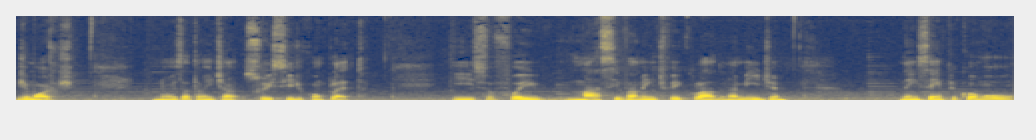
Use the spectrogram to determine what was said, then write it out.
de morte, não exatamente a suicídio completo. E isso foi massivamente veiculado na mídia, nem sempre como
